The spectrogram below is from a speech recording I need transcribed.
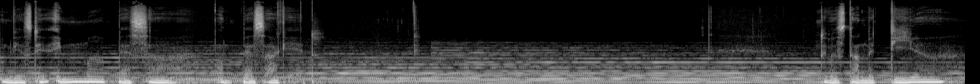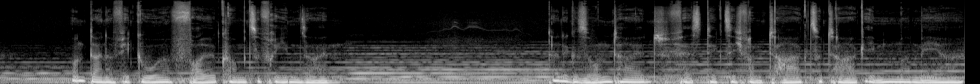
und wie es dir immer besser und besser geht. Du wirst dann mit dir und deiner Figur vollkommen zufrieden sein. Deine Gesundheit festigt sich von Tag zu Tag immer mehr.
